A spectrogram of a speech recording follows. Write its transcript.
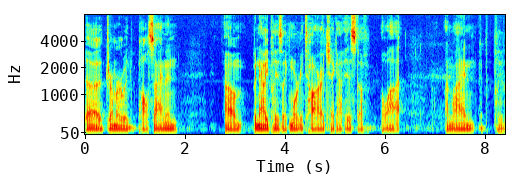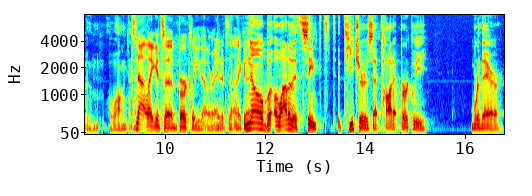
uh, drummer with Paul Simon, um, but now he plays like more guitar. I check out his stuff a lot online. I played with them a long time. it's not ago. like it's a Berklee though, right? It's not like a, no, but a lot of the same t- teachers that taught at Berklee were there.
